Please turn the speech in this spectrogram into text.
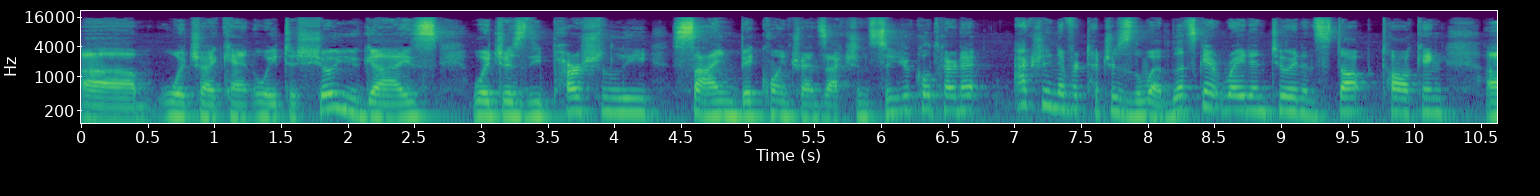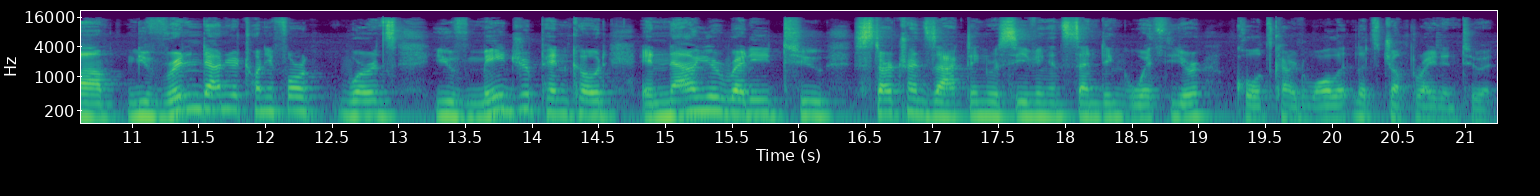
Um, which I can't wait to show you guys, which is the partially signed Bitcoin transactions. So your cold card actually never touches the web. Let's get right into it and stop talking. Um, you've written down your 24 words, you've made your PIN code, and now you're ready to start transacting, receiving, and sending with your cold card wallet. Let's jump right into it.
